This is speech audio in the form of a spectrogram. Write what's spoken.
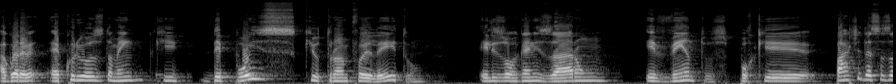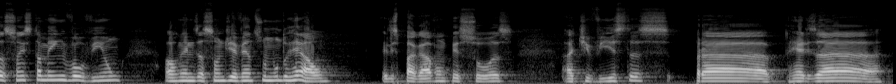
Agora, é curioso também que depois que o Trump foi eleito, eles organizaram eventos, porque parte dessas ações também envolviam a organização de eventos no mundo real. Eles pagavam pessoas ativistas para realizar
